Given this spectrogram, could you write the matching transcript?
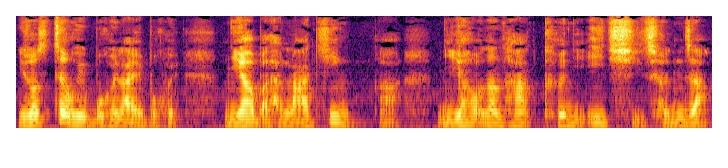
你说这回不会那也不会，你要把他拉近啊，你要让他和你一起成长。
